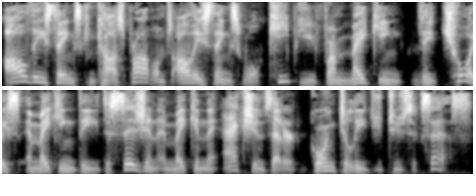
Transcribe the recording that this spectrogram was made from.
All these things can cause problems. All these things will keep you from making the choice and making the decision and making the actions that are going to lead you to success.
